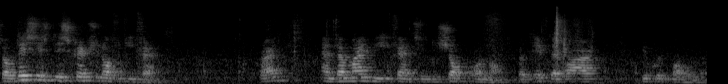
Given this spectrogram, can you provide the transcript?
So this is description of an event, right? And there might be events in the shop or not, but if there are, you could model them.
